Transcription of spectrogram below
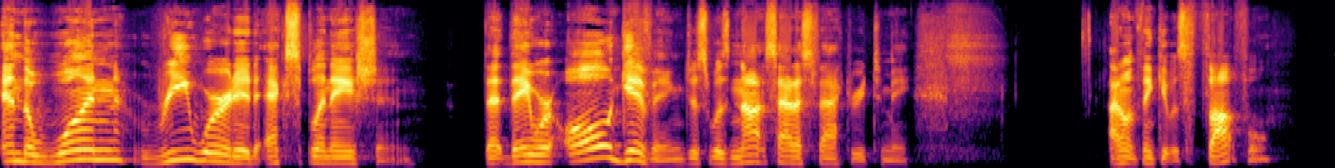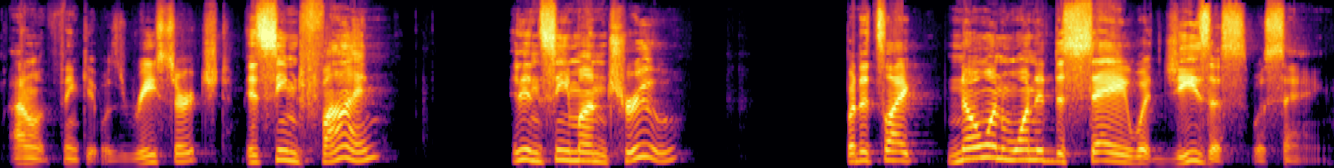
And the one reworded explanation that they were all giving just was not satisfactory to me. I don't think it was thoughtful. I don't think it was researched. It seemed fine. It didn't seem untrue. But it's like no one wanted to say what Jesus was saying.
